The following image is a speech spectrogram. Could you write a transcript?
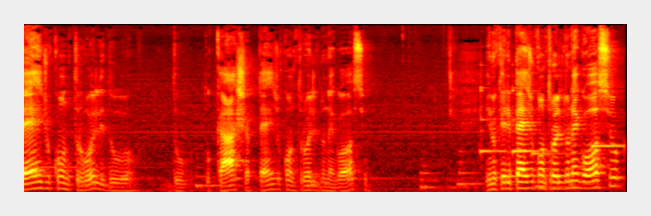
perde o controle do, do, do caixa, perde o controle do negócio. E no que ele perde o controle do negócio,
